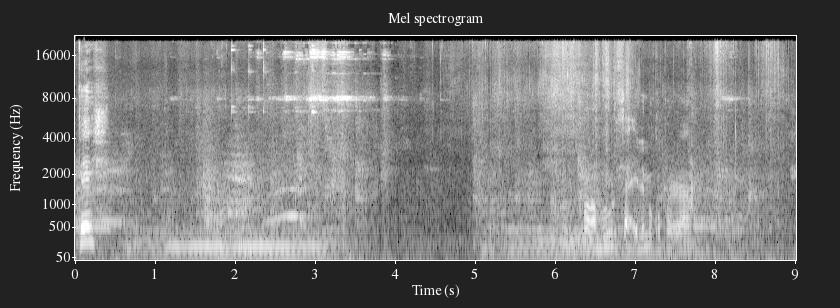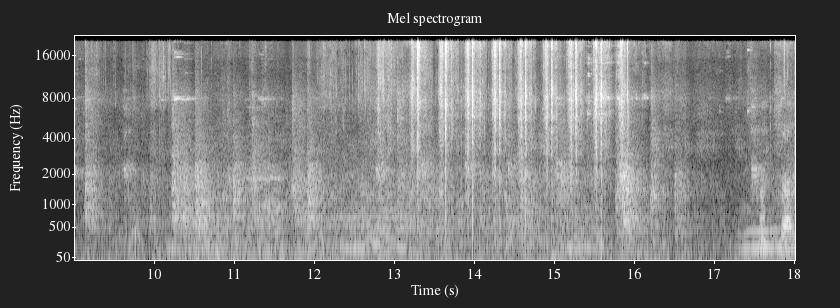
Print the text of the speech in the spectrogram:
Ateş. Bana vurursa elimi koparır. Heh, geldi.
